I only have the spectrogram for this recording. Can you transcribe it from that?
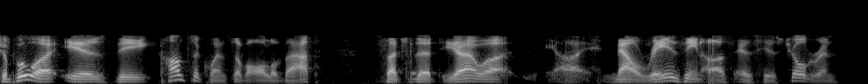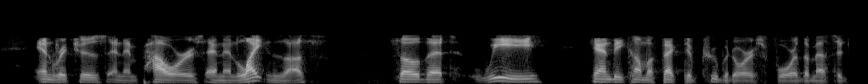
Shabua is the consequence of all of that, such that Yahweh, uh, now raising us as his children, enriches and empowers and enlightens us so that we can become effective troubadours for the message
